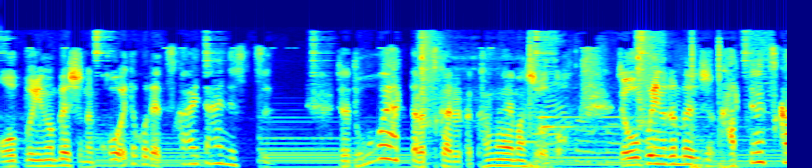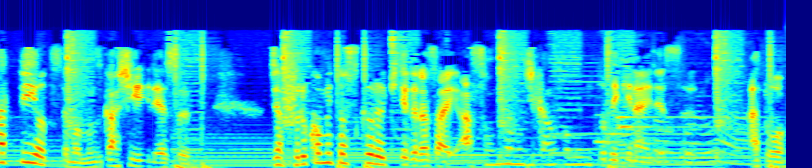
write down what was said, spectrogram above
オープンイノベーションでこういうところで使いたいんですじゃあどうやったら使えるか考えましょうと。じゃあオープンイノベーション勝手に使っていいよって言っても難しいです。じゃあフルコミットスクール来てください。あ、そんなに時間コミットできないです。あと、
